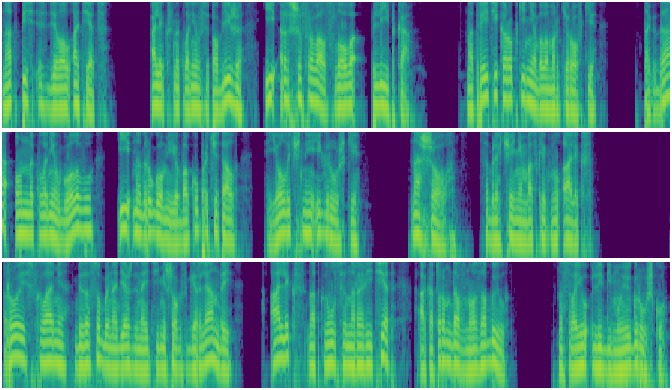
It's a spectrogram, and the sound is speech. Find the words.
надпись сделал отец. Алекс наклонился поближе и расшифровал слово «плитка». На третьей коробке не было маркировки. Тогда он наклонил голову и на другом ее боку прочитал «елочные игрушки». «Нашел», — с облегчением воскликнул Алекс. Роясь в хламе, без особой надежды найти мешок с гирляндой, Алекс наткнулся на раритет, о котором давно забыл. На свою любимую игрушку.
